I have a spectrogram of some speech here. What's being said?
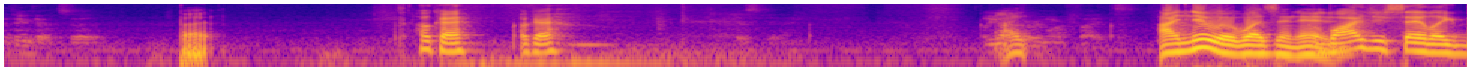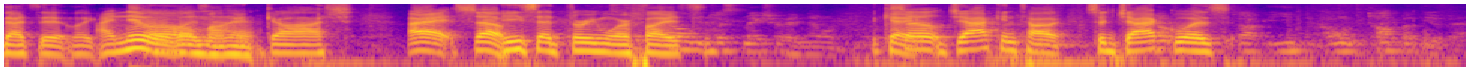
I think that's it. but Okay. Okay. Just kidding. I- three more fights. I knew it wasn't it. Why'd you say like that's it? Like I knew it oh wasn't Oh my it. gosh. All right, so He said three more Just tell fights. Just Okay, So- Jack and Tyler. So Jack was talk- you- I want to talk about the event.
